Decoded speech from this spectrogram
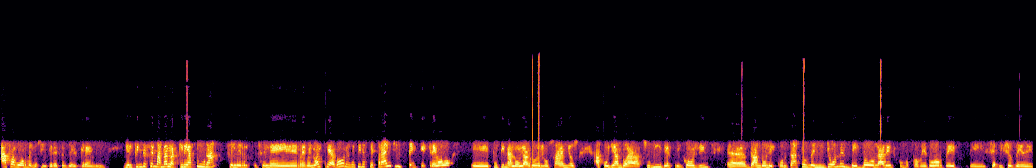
a favor de los intereses del Kremlin. Y el fin de semana la criatura se le, se le reveló al creador, es decir, este Frankenstein que creó eh, Putin a lo largo de los años, apoyando a su líder, Prigozhin, eh, dándole contratos de millones de dólares como proveedor de, de servicios de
